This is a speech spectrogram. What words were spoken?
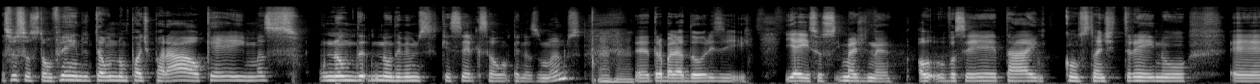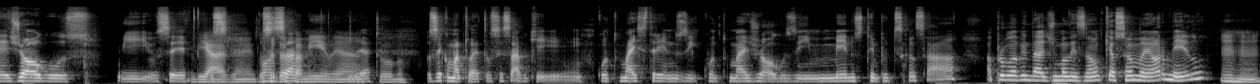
As pessoas estão vendo, então não pode parar, ok, mas não, não devemos esquecer que são apenas humanos, é, trabalhadores, e, e é isso. Imagina, você tá em constante treino, é, jogos E você. Viagens, você longe da família, É. tudo. Você, como atleta, você sabe que quanto mais treinos e quanto mais jogos e menos tempo de descansar, a probabilidade de uma lesão, que é o seu maior medo, Uhum.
